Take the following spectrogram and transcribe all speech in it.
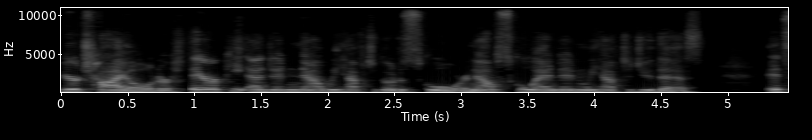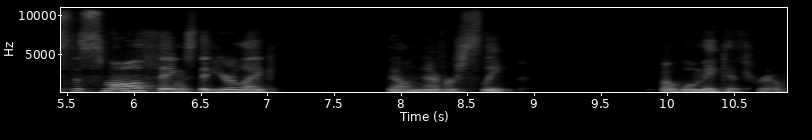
Your child or therapy ended and now we have to go to school or now school ended and we have to do this. It's the small things that you're like, they'll never sleep, but we'll make it through.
